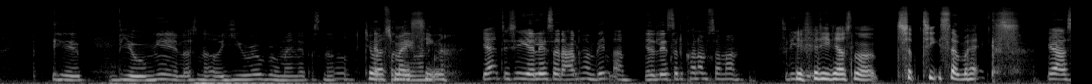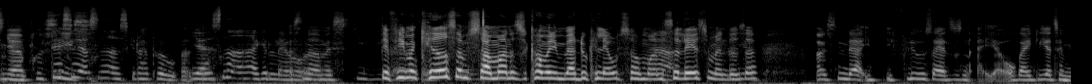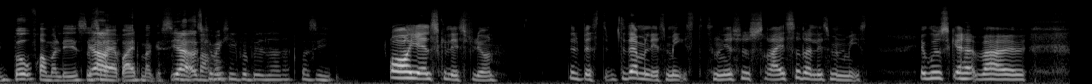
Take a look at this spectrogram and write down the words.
øh, Vi Unge eller sådan noget Eurowoman eller sådan noget. Det var også magasiner. Ja, det siger jeg læser det aldrig om vinteren. Jeg læser det kun om sommeren. Fordi, Det er fordi, det er sådan noget top 10 summer hacks. jeg er sådan, Ja, det præcis. siger sådan noget, skal du have på. Og Ja. Det er sådan noget her, kan du lave. Og sådan noget med stil. Det er fordi, man keder sig om sommeren, og så kommer de med, hvad du kan lave om sommeren. Ja. Så læser man det så. Og sådan der i, i flyet, så er jeg altid sådan, "Ej, jeg overgår ikke lige at tage min bog frem og læse, så Ja. tager jeg bare et magasin Ja, og så kan man kigge på billederne. Præcis. Åh, oh, jeg elsker at læse flyveren. Det er det bedste. Det er der, man læser mest. Sådan, jeg synes, rejser, der læser man mest. Jeg kunne huske, at jeg var øh,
